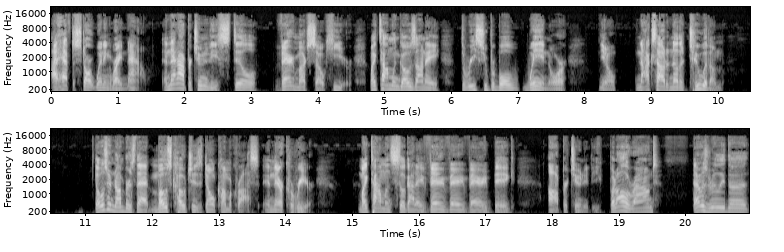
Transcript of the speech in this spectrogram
I have to start winning right now. And that opportunity is still very much so here. Mike Tomlin goes on a three Super Bowl win or, you know, knocks out another two of them. Those are numbers that most coaches don't come across in their career. Mike Tomlin's still got a very, very, very big opportunity. But all around, that was really the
